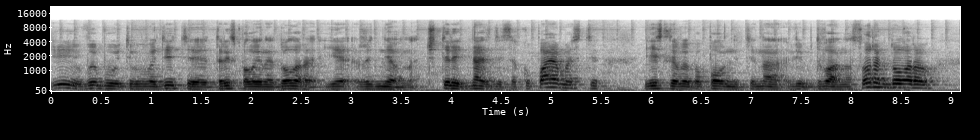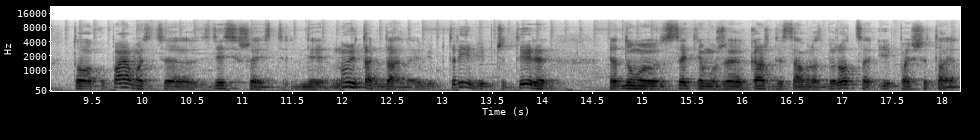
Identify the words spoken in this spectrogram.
и вы будете выводить 3,5 доллара ежедневно. 4 дня здесь окупаемости. Если вы пополните на VIP 2 на 40 долларов, то окупаемость э, здесь 6 дней. Ну и так далее. VIP 3, VIP 4. Я думаю, с этим уже каждый сам разберется и посчитает.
